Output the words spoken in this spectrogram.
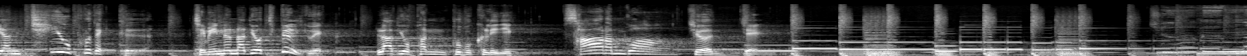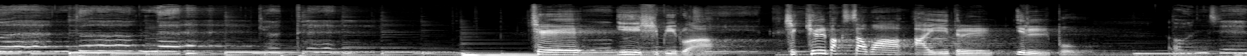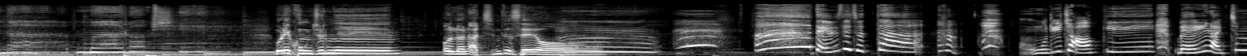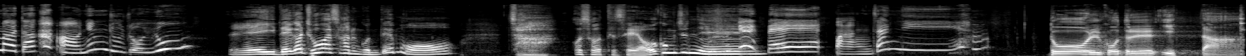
위한 치유 프로젝트 재미있는 라디오 특별기획 라디오판 부부클리닉 사람과 전쟁. 조금만 더내 곁에. 제21화 지킬 박사와 아이들 일부. 언제나 말없이 우리 공주님 얼른 아침 드세요. 음. 아, 냄새 좋다. 우리 자기 매일 아침마다 안 힘들어요? 에이 내가 좋아서 하는 건데 뭐. 자 어서 드세요 공주님. 네, 왕자님. 놀고들 있다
